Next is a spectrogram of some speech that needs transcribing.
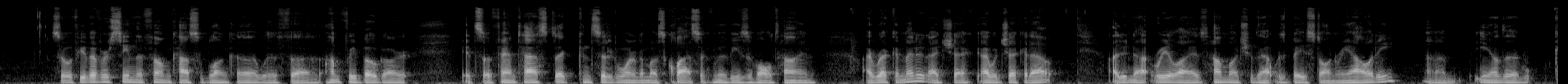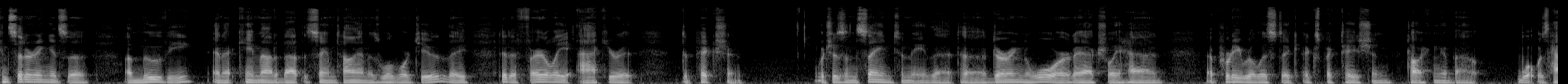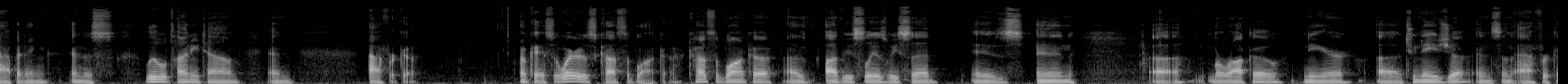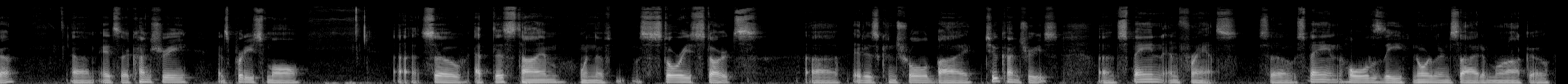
So, if you've ever seen the film Casablanca with uh, Humphrey Bogart, it's a fantastic, considered one of the most classic movies of all time. I recommend it. I check. I would check it out. I did not realize how much of that was based on reality. Um, you know, the considering it's a, a movie and it came out about the same time as World War II, they did a fairly accurate depiction, which is insane to me that uh, during the war they actually had a pretty realistic expectation talking about what was happening in this little tiny town in Africa. Okay, so where is Casablanca? Casablanca, as obviously, as we said, is in uh, Morocco near uh, Tunisia, and it's in Africa. Um, it's a country, it's pretty small. Uh, so at this time, when the story starts, uh, it is controlled by two countries, Spain and France. So Spain holds the northern side of Morocco,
